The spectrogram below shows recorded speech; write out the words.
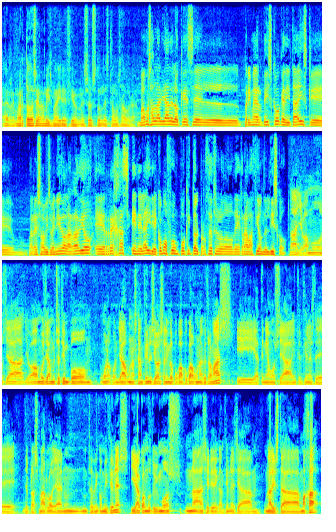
a remar todos en la misma dirección, eso es donde estamos ahora. Vamos a hablar ya de lo que es el primer disco que editáis, que para eso habéis venido a la radio, eh, Rejas en el aire. ¿Cómo fue un poquito el proceso de grabación del disco? Nada, llevamos ya, llevábamos ya mucho tiempo, bueno, con ya algunas canciones iban saliendo poco a poco alguna que otra más y ya teníamos ya intenciones de, de plasmarlo ya en un, un CD en condiciones y ya cuando tuvimos una serie de canciones ya, una lista maja,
